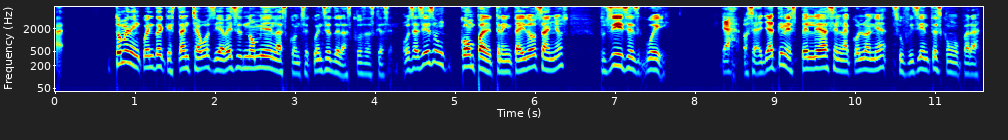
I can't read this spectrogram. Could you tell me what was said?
Ah, Tomen en cuenta que están chavos y a veces no miden las consecuencias de las cosas que hacen. O sea, si es un compa de 32 años, pues sí dices, güey, ya, o sea, ya tienes peleas en la colonia suficientes como para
